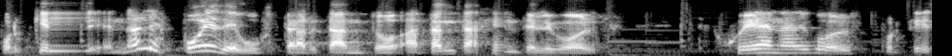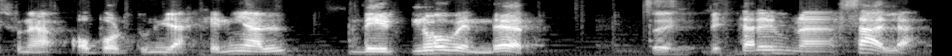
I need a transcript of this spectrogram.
Porque no les puede gustar tanto a tanta gente el golf. Juegan al golf porque es una oportunidad genial de no vender, de estar en una sala,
